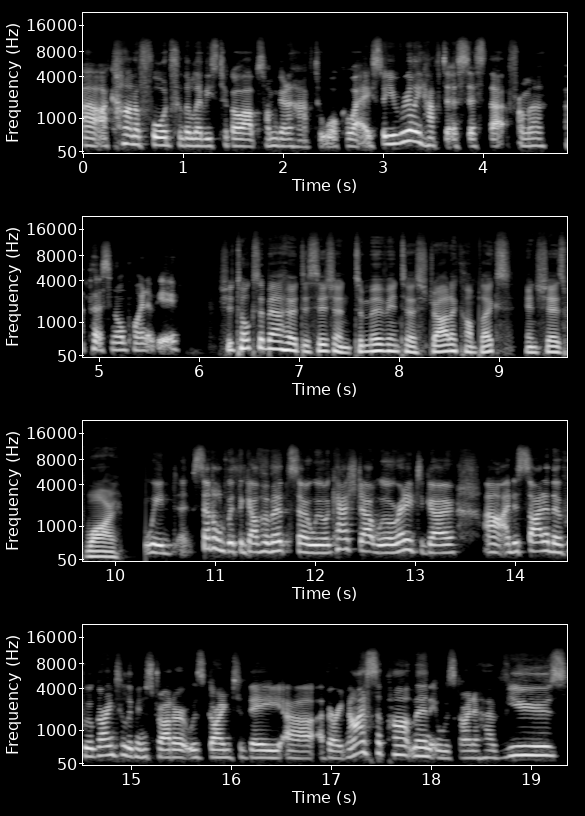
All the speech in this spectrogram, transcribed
uh, I can't afford for the levies to go up, so I'm going to have to walk away. So you really have to assess that from a, a personal point of view. She talks about her decision to move into a strata complex and shares why. We'd settled with the government, so we were cashed out, we were ready to go. Uh, I decided that if we were going to live in Strata, it was going to be uh, a very nice apartment. It was going to have views.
